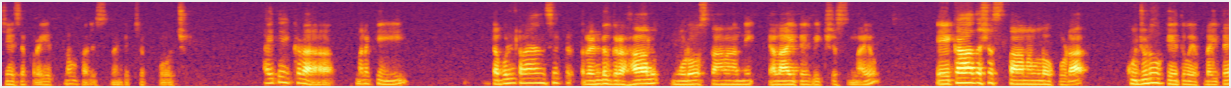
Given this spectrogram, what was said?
చేసే ప్రయత్నం ఫలిస్తుందని చెప్పుకోవచ్చు. అయితే ఇక్కడ మనకి డబుల్ ట్రాన్సిట్ రెండు గ్రహాలు మూడో స్థానాన్ని ఎలా అయితే వీక్షిస్తున్నాయో ఏకాదశ స్థానంలో కూడా కుజుడు కేతువు ఎప్పుడైతే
